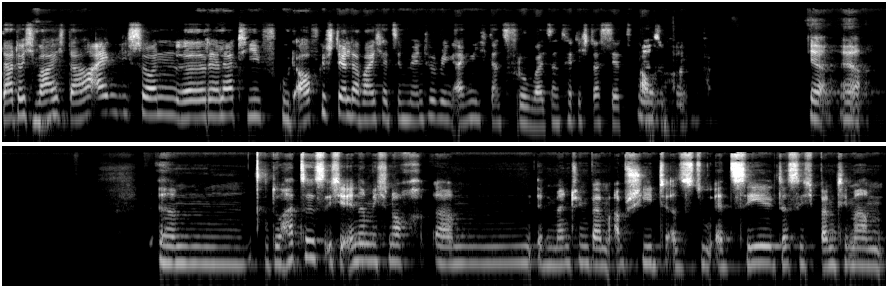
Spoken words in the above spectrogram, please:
Dadurch mhm. war ich da eigentlich schon äh, relativ gut aufgestellt. Da war ich jetzt im Mentoring eigentlich ganz froh, weil sonst hätte ich das jetzt auch ja, noch angepackt. Ja, ja. Ähm, du hattest, ich erinnere mich noch ähm, im Mentoring beim Abschied, als du erzählt, dass sich beim Thema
